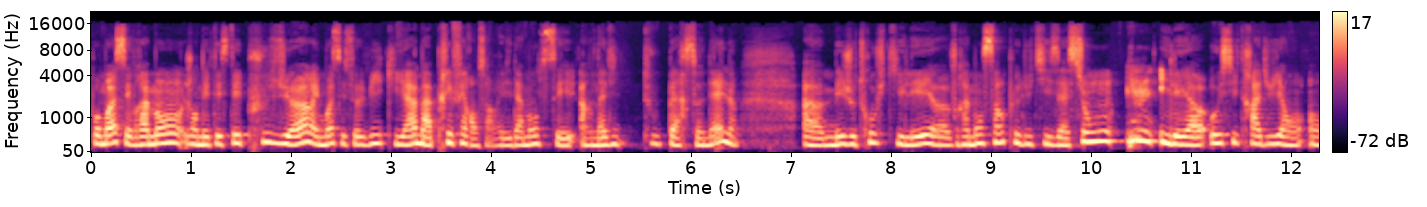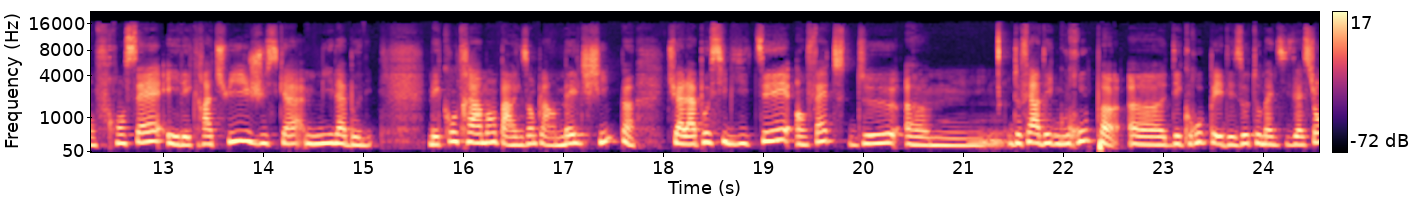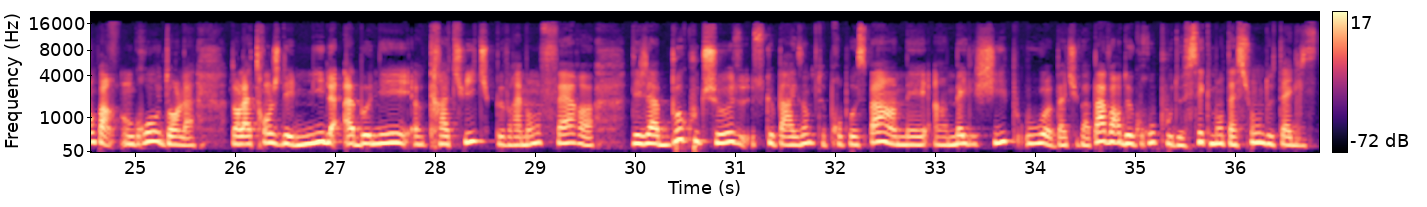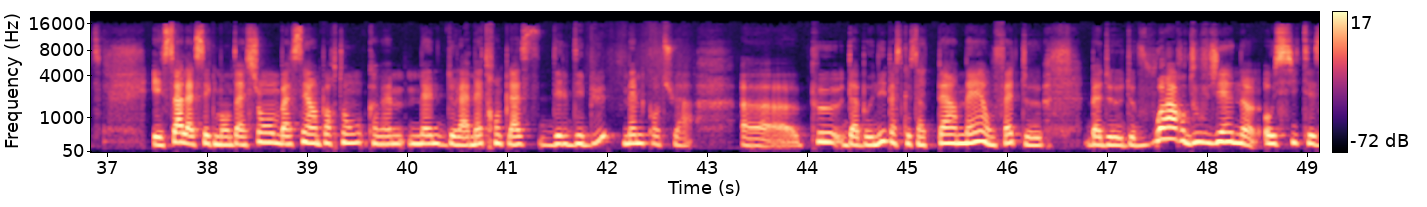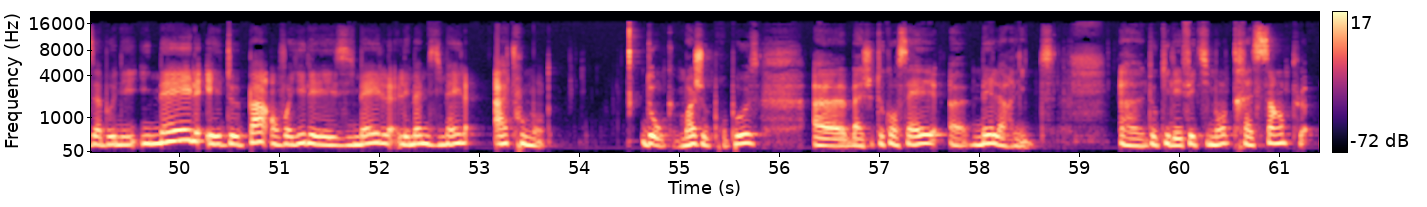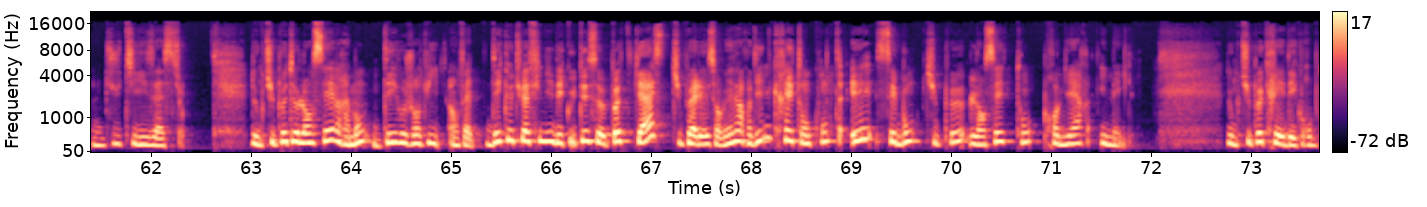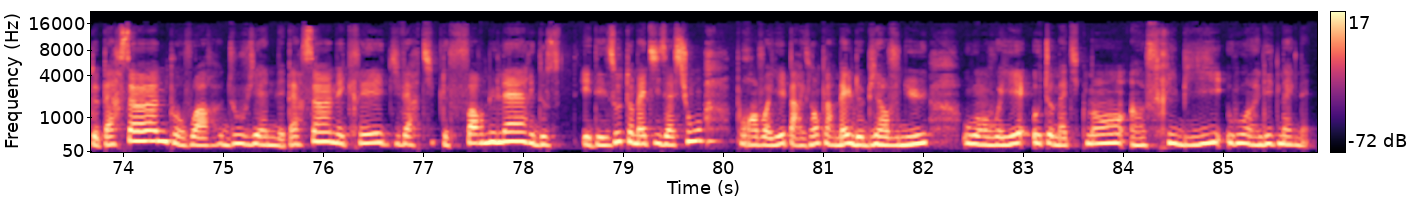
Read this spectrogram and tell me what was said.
Pour moi, c'est vraiment, j'en ai testé plusieurs et moi, c'est celui qui a ma préférence. Alors évidemment, c'est un avis tout personnel. Euh, mais je trouve qu'il est euh, vraiment simple d'utilisation. il est euh, aussi traduit en, français et il est gratuit jusqu'à 1000 abonnés. Mais contrairement par exemple à un Mailchimp, tu as la possibilité en fait de, de faire des groupes, des groupes et des automatisations. Enfin, en gros, dans la, dans la tranche des 1000 abonnés gratuits, tu peux vraiment faire déjà beaucoup de choses, ce que par exemple te propose pas un, un Mailchimp où bah, tu vas pas avoir de groupe ou de segmentation de ta liste. Et ça, la segmentation, bah, c'est important quand même, même de la mettre en place dès le début, même quand tu as euh, peu d'abonnés parce que ça te permet en fait de, bah, voir d'où viennent aussi tes abonnés email et de pas envoyer les emails, les mêmes emails à tout le monde. Donc moi je propose, euh, bah, je te conseille euh, MailerLite. donc il est effectivement très simple d'utilisation. Donc tu peux te lancer vraiment dès aujourd'hui. En fait, dès que tu as fini d'écouter ce podcast, tu peux aller sur MailerLite, créer ton compte et c'est bon, tu peux lancer ton premier email. Donc tu peux créer des groupes de personnes pour voir d'où viennent les personnes et créer divers types de formulaires et des automatisations pour envoyer par exemple un mail de bienvenue ou envoyer automatiquement un freebie ou un lead magnet.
